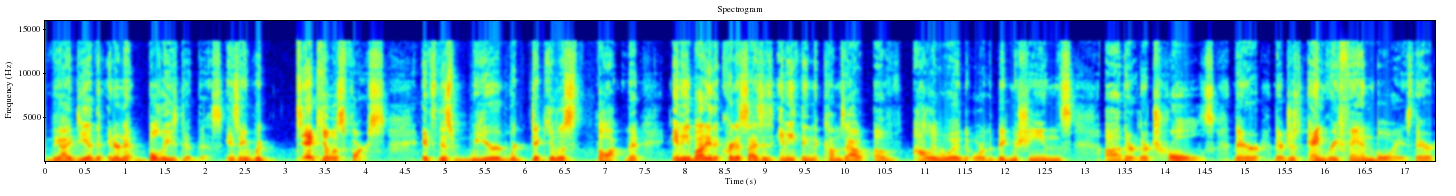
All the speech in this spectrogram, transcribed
the idea that internet bullies did this is a ridiculous farce. It's this weird, ridiculous thought that anybody that criticizes anything that comes out of Hollywood or the big machines, uh, they're they're trolls. They're they're just angry fanboys. They're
